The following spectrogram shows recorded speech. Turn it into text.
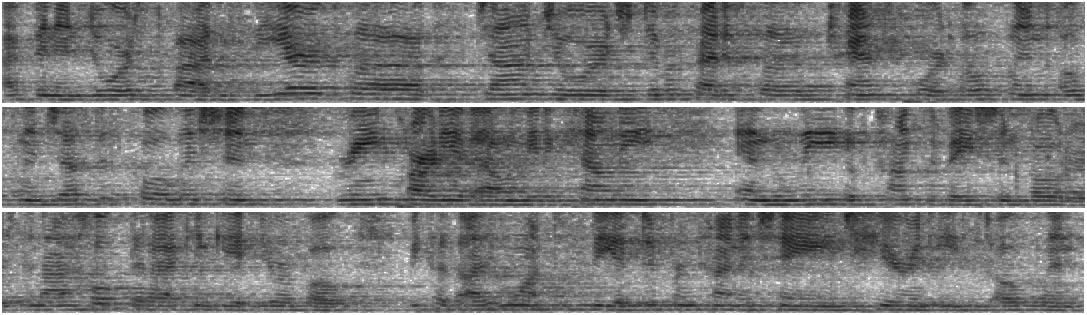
I've been endorsed by the Sierra Club, John George, Democratic Club, Transport Oakland, Oakland Justice Coalition, Green Party of Alameda County, and the League of Conservation Voters. And I hope that I can get your vote because I want to see a different kind of change here in East Oakland.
